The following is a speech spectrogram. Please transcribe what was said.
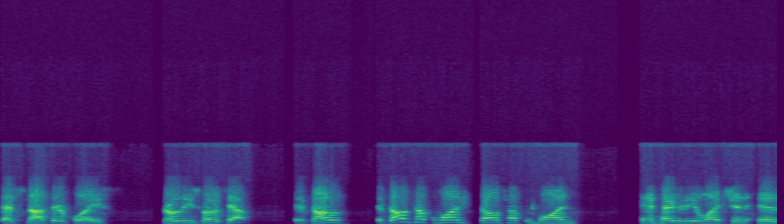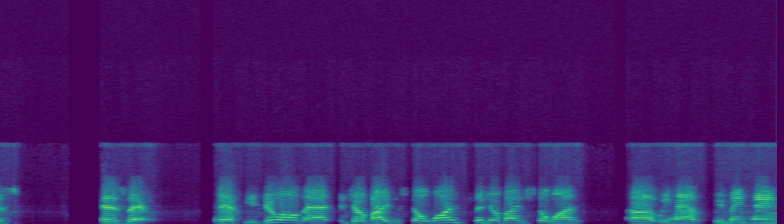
That's not their place. Throw these votes out. If Donald, if Donald Trump won, Donald Trump won. Integrity election is is there. If you do all that and Joe Biden still won, then Joe Biden still won. Uh, we have we've maintained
